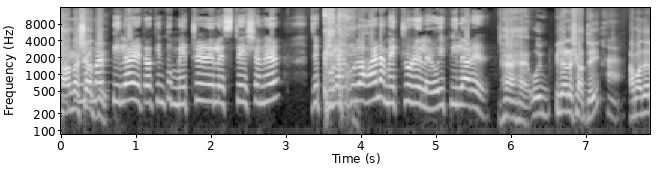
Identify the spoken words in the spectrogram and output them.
থানার সাথে। পিলার এটা কিন্তু মেট্রো রেল স্টেশনের যে পিলারগুলো হয় না মেট্রো রেলের ওই পিলারের। হ্যাঁ হ্যাঁ ওই পিলারের সাথে। হ্যাঁ। আমাদের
